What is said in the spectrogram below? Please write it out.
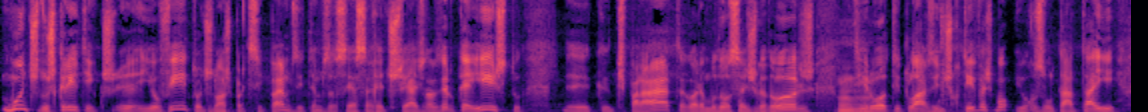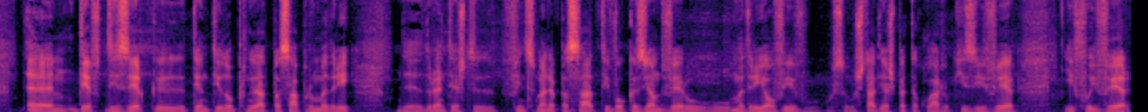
muitos dos críticos, uh, e eu vi, todos nós participamos e temos acesso a redes sociais, a dizer o que é isto, uh, que disparate, agora mudou seis jogadores, uhum. tirou titulares indiscutíveis. Bom, e o resultado está aí. devo dizer que, tendo tido a oportunidade de passar por Madrid durante este fim de semana passado, tive a ocasião de ver o, o Madrid ao vivo, o, o estádio é espetacular, eu quis ir ver e fui ver.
